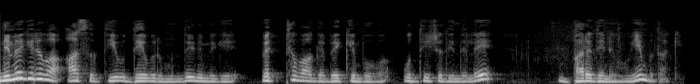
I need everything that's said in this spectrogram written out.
ನಿಮಗಿರುವ ಆಸಕ್ತಿಯು ದೇವರ ಮುಂದೆ ನಿಮಗೆ ವ್ಯಕ್ತವಾಗಬೇಕೆಂಬುವ ಉದ್ದೇಶದಿಂದಲೇ ಬರೆದೆನು ಎಂಬುದಾಗಿ.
